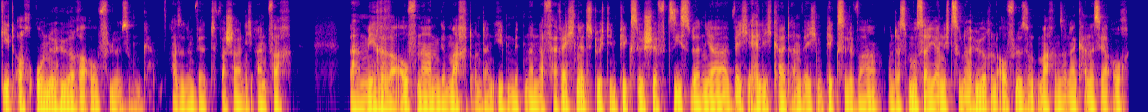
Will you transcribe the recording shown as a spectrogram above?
geht auch ohne höhere Auflösung. Also dann wird wahrscheinlich einfach mehrere Aufnahmen gemacht und dann eben miteinander verrechnet. Durch den Pixel Shift siehst du dann ja, welche Helligkeit an welchem Pixel war. Und das muss er ja nicht zu einer höheren Auflösung machen, sondern kann es ja auch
